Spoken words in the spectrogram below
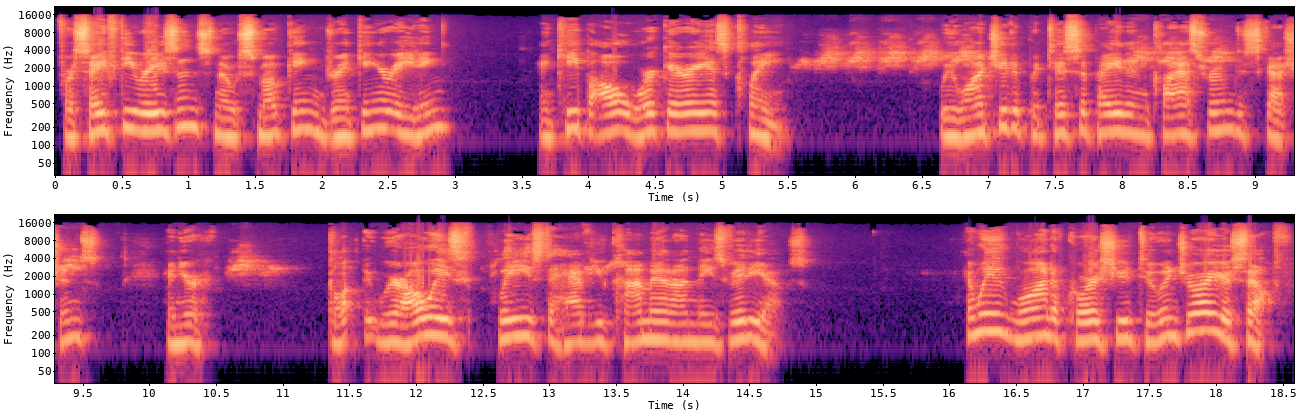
For safety reasons, no smoking, drinking, or eating and keep all work areas clean. We want you to participate in classroom discussions, and we're always pleased to have you comment on these videos. And we want, of course, you to enjoy yourself.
